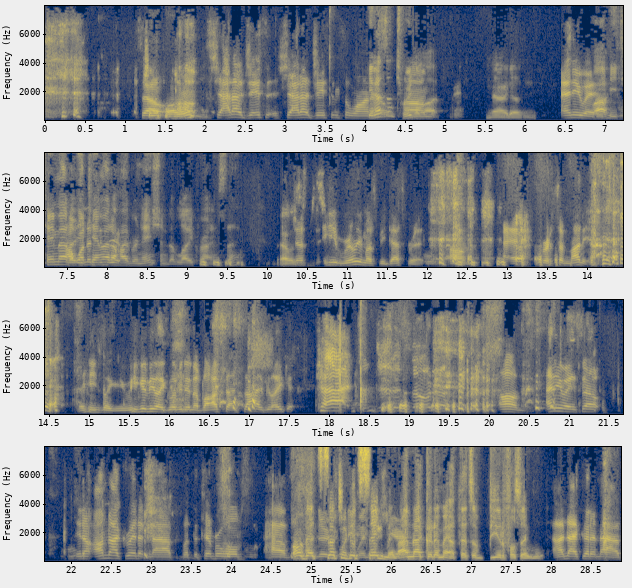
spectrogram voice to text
Shout out, So, um, shout out Jason. Shout out Jason Solano. he doesn't tweet um, a lot. No, he doesn't. Anyway, Wow, he came out. Of, he came to out of hibernation to like Ryan's thing. That was just he really must be desperate um, for some money. And he's like, he could be like living in a box outside and be like, cat, soda. um. Anyway, so you know, I'm not great at math, but the Timberwolves have. Oh, that's such a good segment. I'm not good at math. That's a beautiful segment. I'm not good at math.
